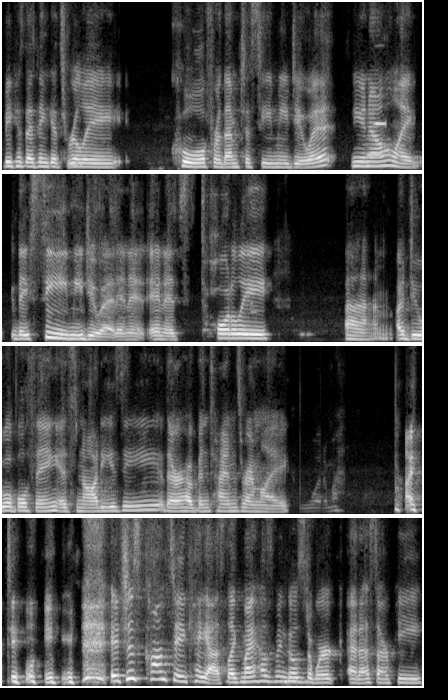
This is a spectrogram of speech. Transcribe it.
because I think it's really cool for them to see me do it you know like they see me do it and it and it's totally um a doable thing. It's not easy. There have been times where i'm like what am i, am I doing? It's just constant chaos. Like my husband goes to work at srp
